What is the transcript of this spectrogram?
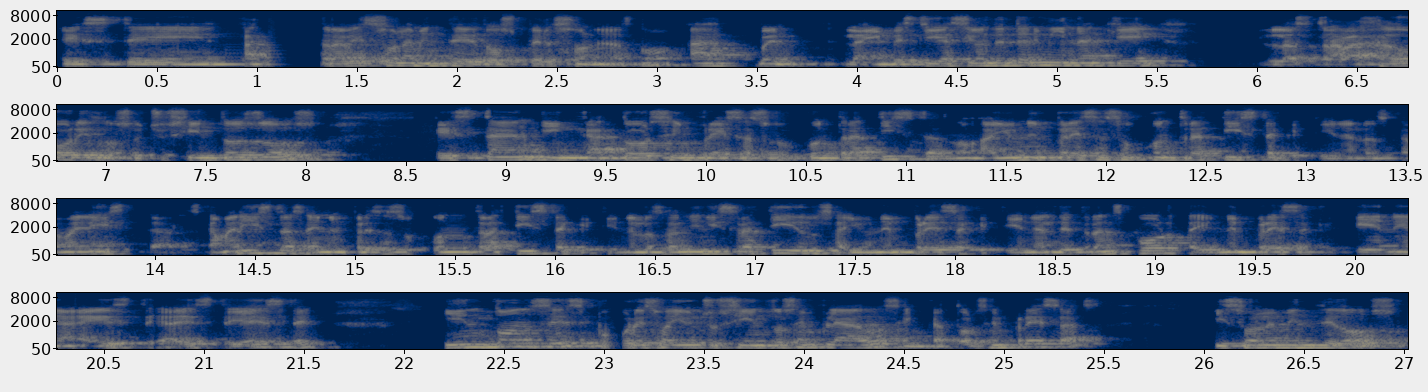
este, a través solamente de dos personas? ¿no? Ah, bueno, la investigación determina que los trabajadores, los 802, están en 14 empresas subcontratistas, ¿no? Hay una empresa subcontratista que tiene a los camaristas, las camaristas, hay una empresa subcontratista que tiene a los administrativos, hay una empresa que tiene al de transporte, hay una empresa que tiene a este, a este y a este. Y entonces, por eso hay 800 empleados en 14 empresas y solamente dos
